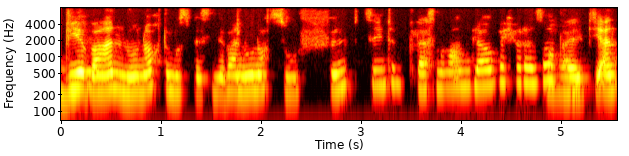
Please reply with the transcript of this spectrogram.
wir waren nur noch, du musst wissen, wir waren nur noch zu 15. im Klassenraum, glaube ich, oder so, Warum? weil die an,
